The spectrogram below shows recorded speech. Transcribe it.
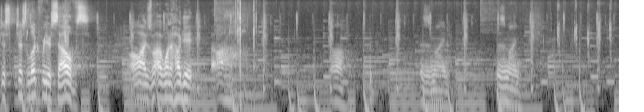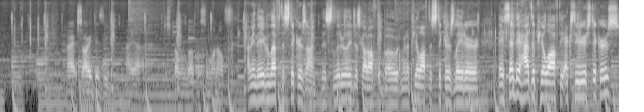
just, just look for yourselves. Oh, I just, I want to hug it. Oh. oh. This is mine. This is mine. All right, sorry, Dizzy. I uh, just fell in love with someone else. I mean, they even left the stickers on. This literally just got off the boat. I'm gonna peel off the stickers later. They said they had to peel off the exterior stickers,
